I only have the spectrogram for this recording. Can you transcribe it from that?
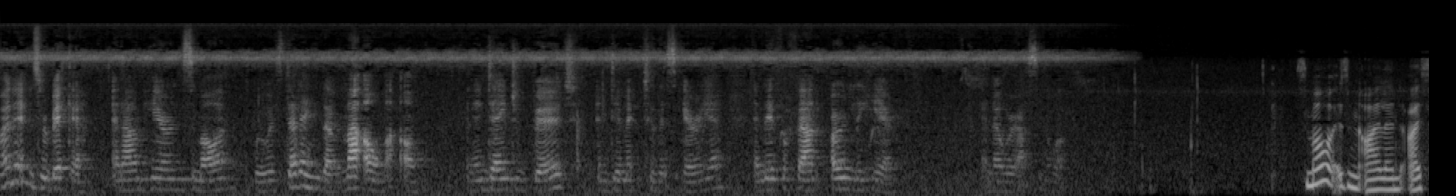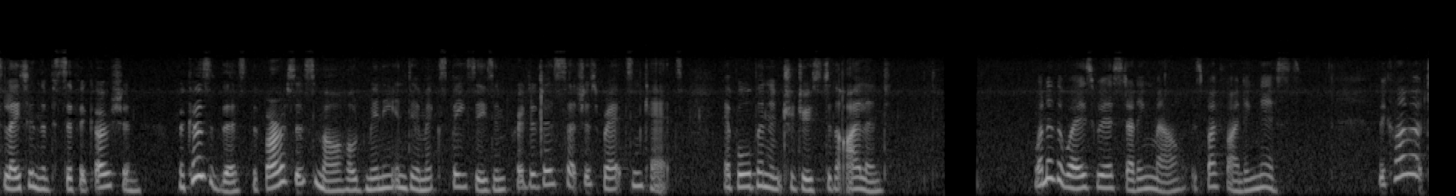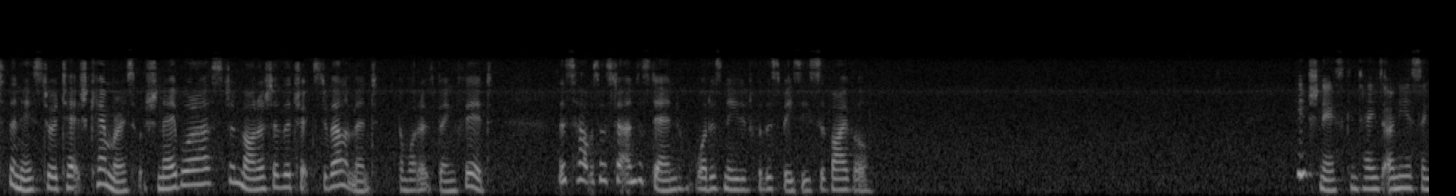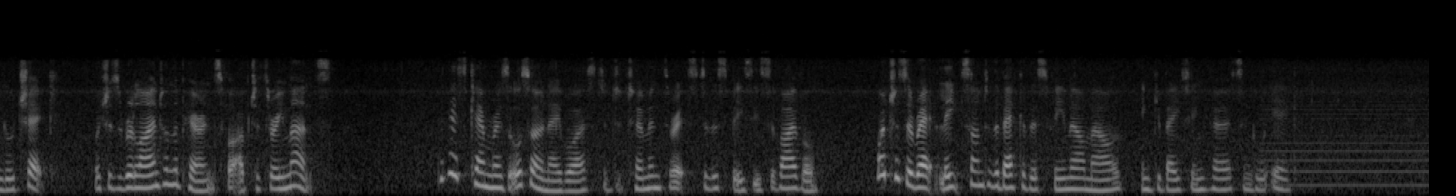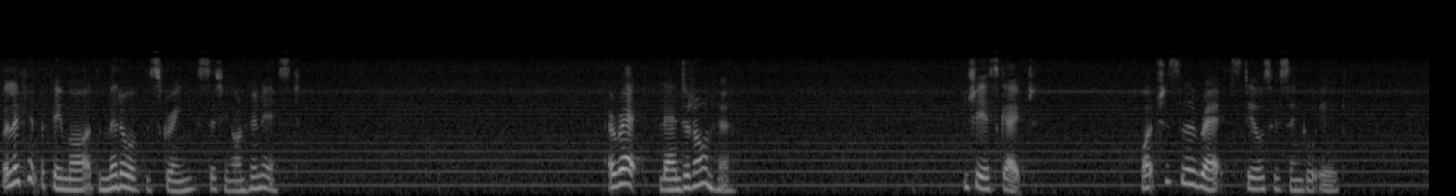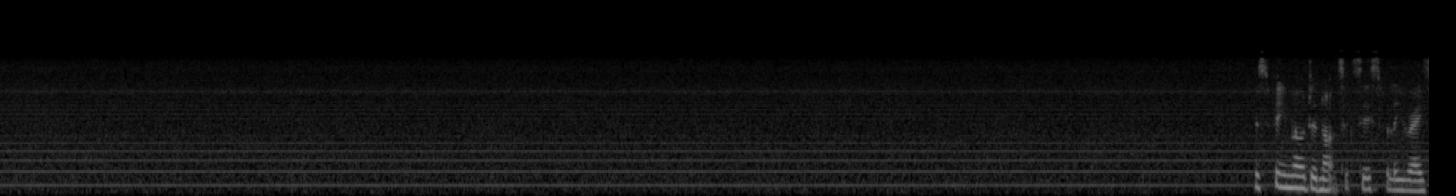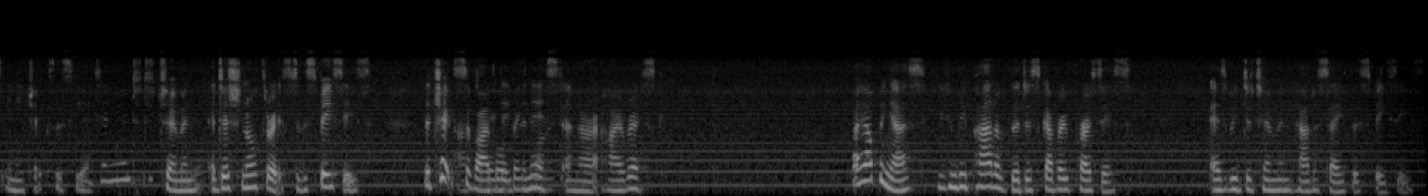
My name is Rebecca and I'm here in Samoa where we're studying the ma'o ma'o, an endangered bird endemic to this area and therefore found only here and nowhere else in the world. Samoa is an island isolated in the Pacific Ocean. Because of this, the forests of Samoa hold many endemic species and predators such as rats and cats have all been introduced to the island. One of the ways we are studying ma'o is by finding nests. We climb up to the nest to attach cameras which enable us to monitor the chick's development and what it's being fed. This helps us to understand what is needed for the species' survival. Each nest contains only a single chick, which is reliant on the parents for up to three months. The nest cameras also enable us to determine threats to the species' survival. Watch as a rat leaps onto the back of this female ma'o incubating her single egg. We're looking at the female at the middle of the screen sitting on her nest. A rat landed on her and she escaped. Watch as the rat steals her single egg. This female did not successfully raise any chicks this year. Continuing to determine additional threats to the species. The chicks survive leave the nest and are at high risk. By helping us, you can be part of the discovery process as we determine how to save this species.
